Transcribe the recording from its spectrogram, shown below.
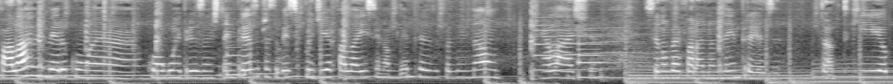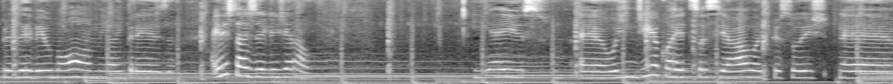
falar primeiro com, a, com algum representante da empresa para saber se podia falar isso em nome da empresa. Eu falei, não, relaxa, você não vai falar em nome da empresa. Tanto que eu preservei o nome, a empresa, a identidade dele em geral. E é isso. É, hoje em dia, com a rede social, as pessoas é,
